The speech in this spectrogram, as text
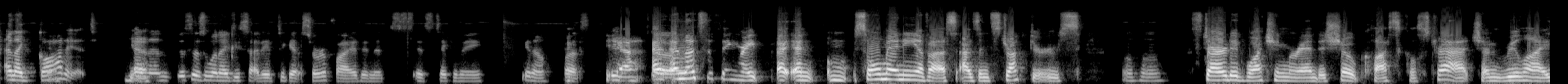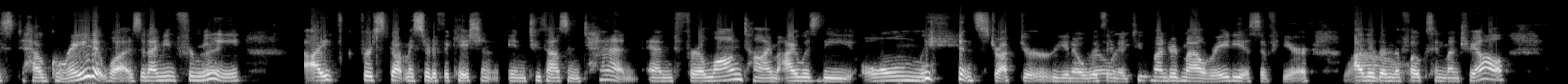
and I got yeah. it. And then this is when I decided to get certified, and it's it's taken me, you know, but yeah, so. and, and, that's the thing, right? And so many of us as instructors. Mm-hmm started watching Miranda's show, Classical Stretch, and realized how great it was. And I mean, for right. me, I first got my certification in 2010, and for a long time, I was the only instructor, you know, really? within a 200 mile radius of here, wow. other than the folks in Montreal.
